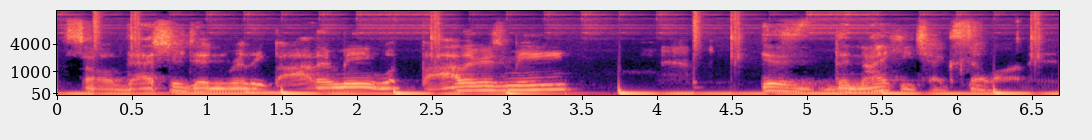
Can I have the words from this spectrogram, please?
So that shoe didn't really bother me. What bothers me is the Nike check still on it.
